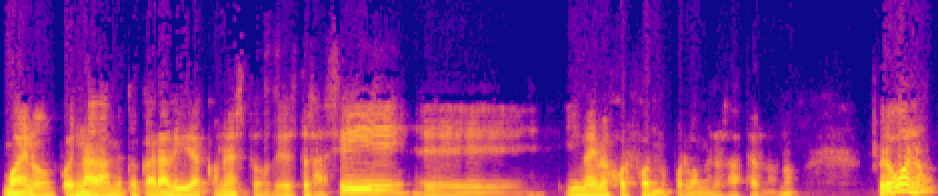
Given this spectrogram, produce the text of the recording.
bueno, pues nada, me tocará lidiar con esto, esto es así eh, y no hay mejor forma por lo menos de hacerlo, ¿no? Pero bueno,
